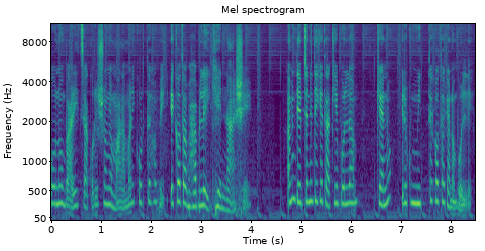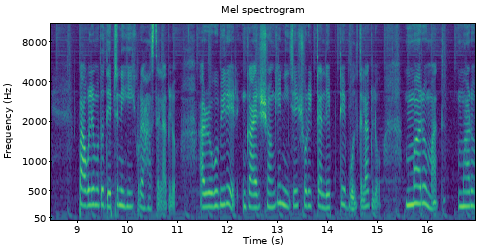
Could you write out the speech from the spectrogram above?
কোনো বাড়ির চাকরের সঙ্গে মারামারি করতে হবে একথা ভাবলেই ঘেন্না আসে। আমি দেবযানী দিকে তাকিয়ে বললাম, কেন? এরকম মিথ্যে কথা কেন বললে? পাগলের মতো দেবযানী হি করে হাসতে লাগল। আর রঘুবীরের গায়ের সঙ্গে নিজের শরীরটা লেপটে বলতে লাগল, মারো মাত মারো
